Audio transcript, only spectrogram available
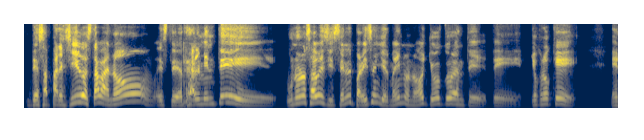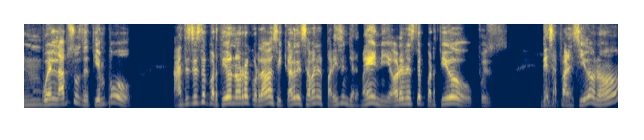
desaparecido estaba, ¿no? Este, realmente uno no sabe si está en el Paris Saint Germain o no. Yo durante, de, yo creo que en un buen lapsus de tiempo, antes de este partido no recordaba si Cardi estaba en el Paris Saint Germain y ahora en este partido, pues, desaparecido, ¿no?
